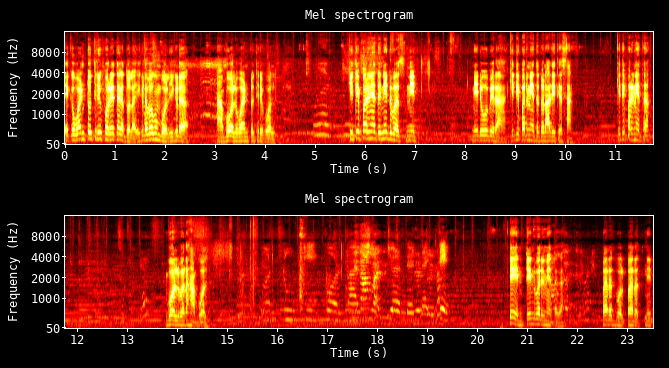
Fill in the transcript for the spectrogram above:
एक वन टू थ्री फोर येतं का तुला? इकडे बघून बोल इकडं. हा बोल वन टू थ्री बोल. किती पर्यंत येते? नीट बस नीट. नीट उभी राहा. कितीपर्यंत येतं तुला आधी ते सांग कितीपर्यंत येतं? बोल बरं हां बोल. टेन टेन पर्यंत येतं का? परत बोल परत. नीट.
